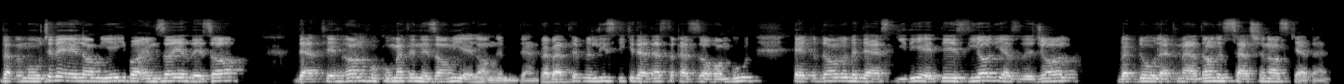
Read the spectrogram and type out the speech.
و به موجب اعلامیه‌ای با امضای رضا در تهران حکومت نظامی اعلام نمودند و بر طبق لیستی که در دست قزاقان بود اقدام به دستگیری عده زیادی از رجال و دولت مردان سرشناس کردند.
